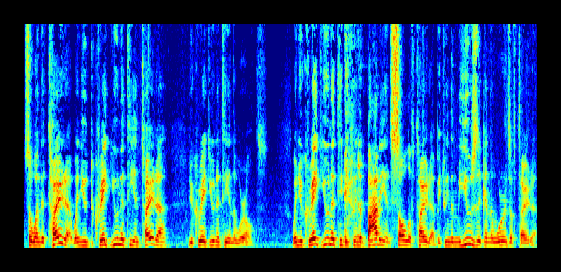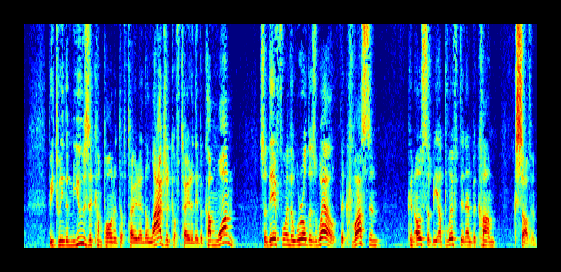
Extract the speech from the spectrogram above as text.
So when the Torah, when you create unity in Torah, you create unity in the world. When you create unity between the body and soul of Torah, between the music and the words of Torah, between the music component of Torah and the logic of Torah. They become one. So therefore, in the world as well, the kvasim can also be uplifted and become ksavim.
